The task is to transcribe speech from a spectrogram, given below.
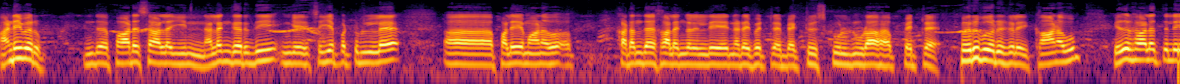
அனைவரும் இந்த பாடசாலையின் நலங்கருதி இங்கே செய்யப்பட்டுள்ள பழைய மாணவ கடந்த காலங்களிலே நடைபெற்ற பேக் டு ஸ்கூலினூடாக பெற்ற பெறுபேறுகளை காணவும் எதிர்காலத்தில்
